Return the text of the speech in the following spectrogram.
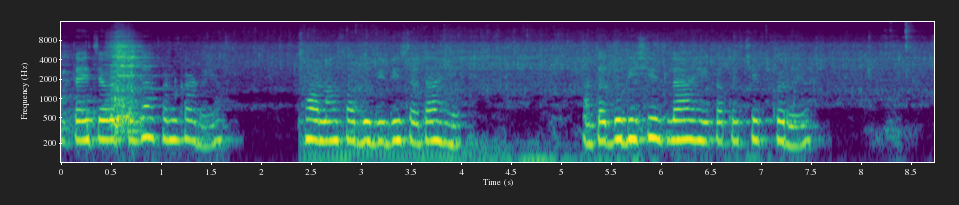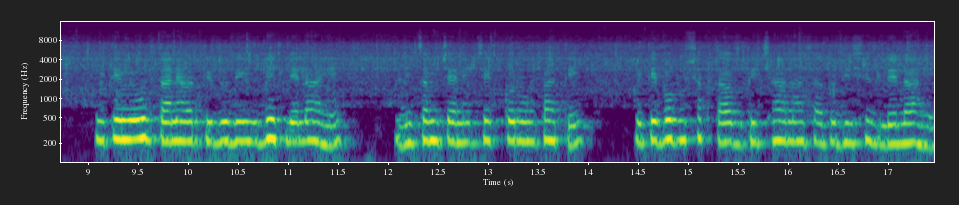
आता याच्यावरती झाकण काढूया. छान असा दुधी दिसत आहे. आता दुधी शिजला आहे का तो चेक करूया. इथे मी उलताण्यावरती दुधी घेतलेलं आहे. मी चमच्याने चेक करून पाहते. इथे बघू शकता अगदी छान असा दुधी शिजलेला आहे.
